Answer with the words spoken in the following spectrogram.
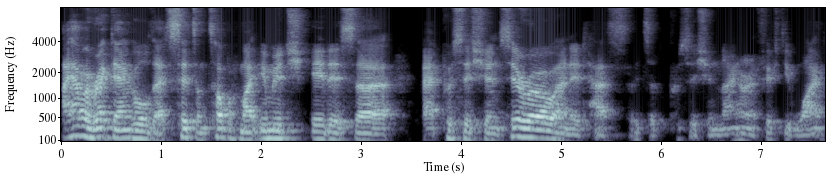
I have a rectangle that sits on top of my image. It is uh, at position zero and it has, it's at position 950 y,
